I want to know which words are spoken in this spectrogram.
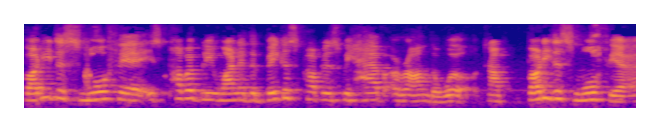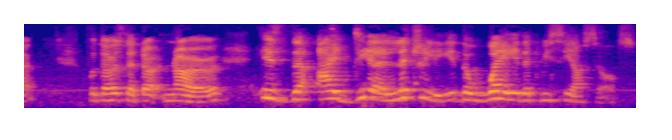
body dysmorphia is probably one of the biggest problems we have around the world. Now, body dysmorphia, for those that don't know, is the idea, literally, the way that we see ourselves.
